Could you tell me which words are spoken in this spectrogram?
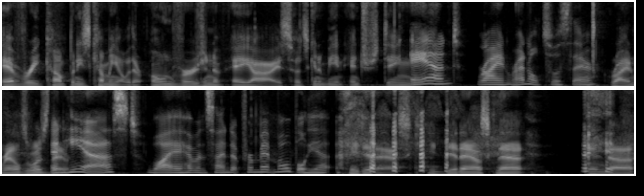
Every company's coming out with their own version of AI, so it's going to be an interesting. And Ryan Reynolds was there, Ryan Reynolds was there. and he asked why I haven't signed up for Mint Mobile yet. He did ask. he did ask that, and uh,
